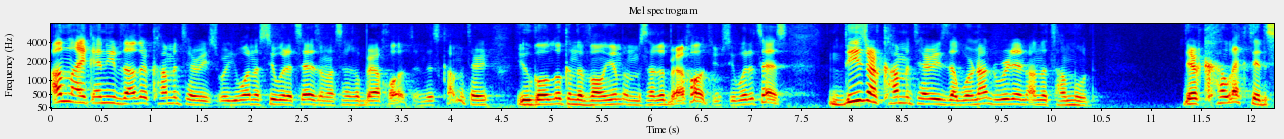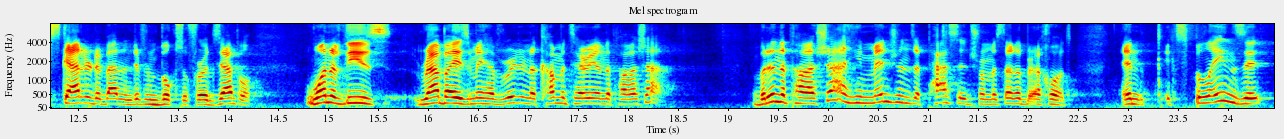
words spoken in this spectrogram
Unlike any of the other commentaries where you want to see what it says in Masachet Berachot, in this commentary, you go look in the volume of Masachet Berachot, you see what it says. These are commentaries that were not written on the Talmud. They're collected, scattered about in different books. So, for example, one of these rabbis may have written a commentary on the parasha. But in the parasha, he mentions a passage from Masechet Berachot and explains it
